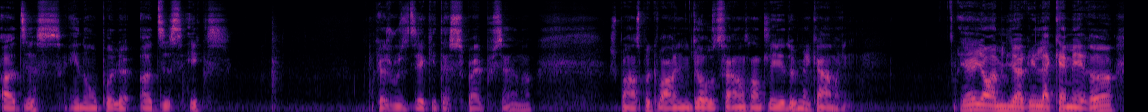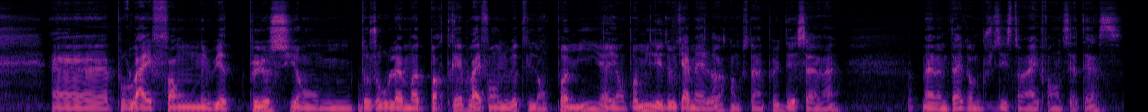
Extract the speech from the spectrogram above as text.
A10 et non pas le A10X, que je vous disais qui était super puissant. Là. Je pense pas qu'il va y avoir une grosse différence entre les deux, mais quand même. Et là, ils ont amélioré la caméra. Euh, pour l'iPhone 8 Plus, ils ont toujours le mode portrait. Pour l'iPhone 8, ils l'ont pas mis. Ils n'ont pas mis les deux caméras, donc c'est un peu décevant. Mais en même temps, comme je vous dis, c'est un iPhone 7S.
